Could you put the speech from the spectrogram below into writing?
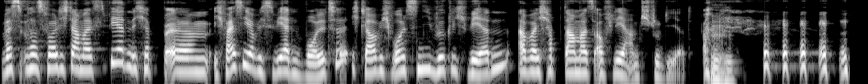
was, was wollte ich damals werden? Ich habe, ähm, ich weiß nicht, ob ich es werden wollte. Ich glaube, ich wollte es nie wirklich werden, aber ich habe damals auf Lehramt studiert. Mhm.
